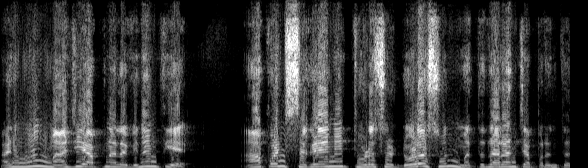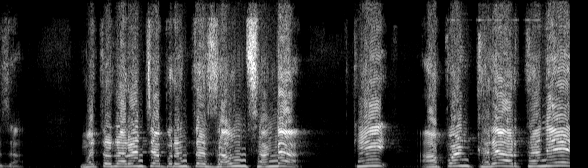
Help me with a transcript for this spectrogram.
आणि म्हणून माझी आपणाला विनंती आहे आपण सगळ्यांनी थोडस डोळसून मतदारांच्या पर्यंत जा. मतदारांच्या पर्यंत जाऊन सांगा की आपण खऱ्या अर्थाने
